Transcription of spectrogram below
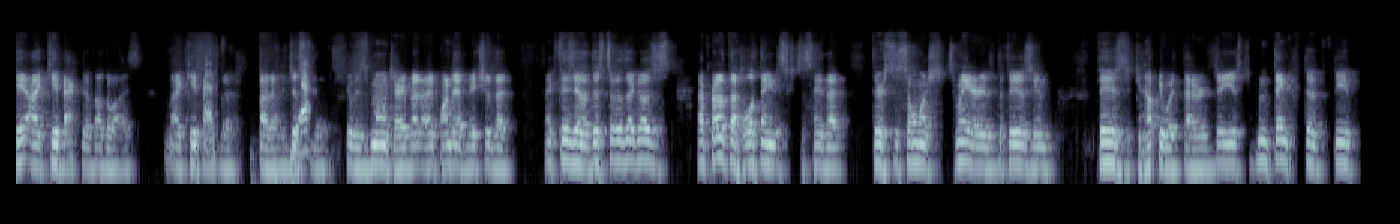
I keep active otherwise. I keep active, but uh, just Yeah. uh, it was momentary. But I wanted to make sure that my physio this that goes. I brought up that whole thing just to say that there's just so much, so many areas the physios can physios can help you with that. Or they used to think to be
